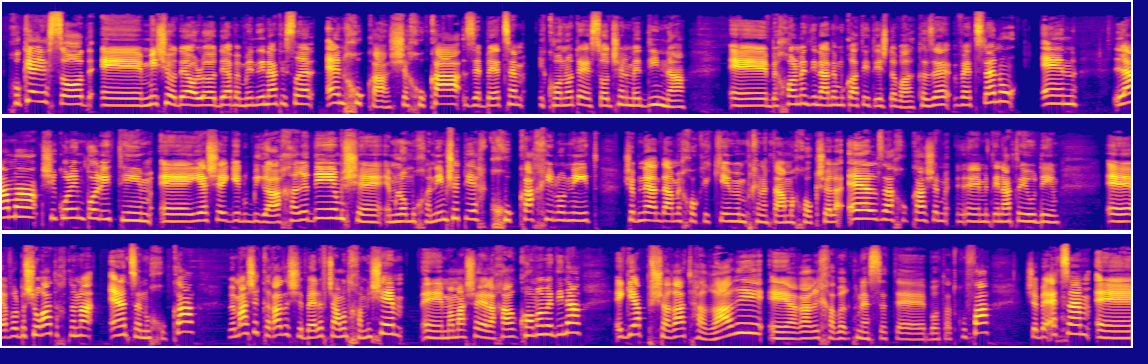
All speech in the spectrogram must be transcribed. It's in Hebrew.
חוקי יסוד, אה, מי שיודע או לא יודע, במדינת ישראל אין חוקה, שחוקה זה בעצם עקרונות היסוד של מדינה. אה, בכל מדינה דמוקרטית יש דבר כזה, ואצלנו אין. למה? שיקולים פוליטיים. אה, יש שיגידו בגלל החרדים, שהם לא מוכנים שתהיה חוקה חילונית, שבני אדם מחוקקים ומבחינתם החוק של האל, זה החוקה של אה, מדינת היהודים. אה, אבל בשורה התחתונה אין אצלנו חוקה, ומה שקרה זה שב-1950, אה, ממש אה, לאחר קום המדינה, הגיעה פשרת הררי, אה, הררי חבר כנסת באותה תקופה, שבעצם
